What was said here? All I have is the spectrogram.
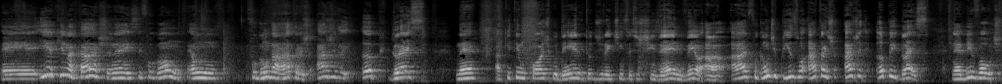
É, e aqui na caixa, né, esse fogão é um fogão da Atlas Agile Up Glass né? Aqui tem um código dele, tudo direitinho, se vocês quiserem ver, ó, a, a fogão de piso Atlas Up Glass, né? Bivolt,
